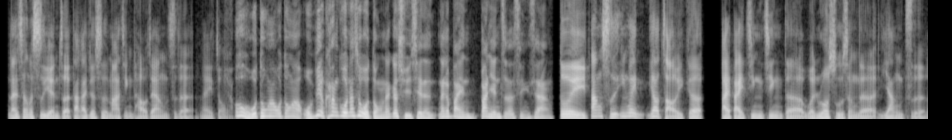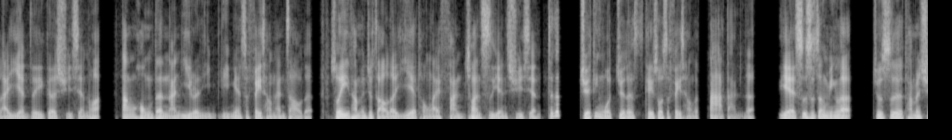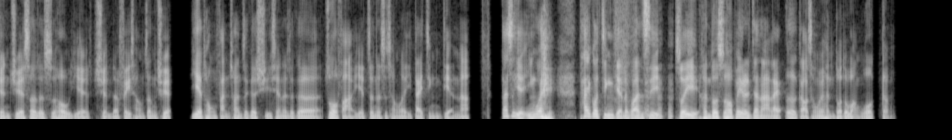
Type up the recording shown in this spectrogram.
男生的饰演者大概就是马景涛这样子的那一种。哦，我懂啊，我懂啊，我没有看过，但是我懂那个许仙的那个扮演扮演者的形象。对，当时因为要找一个白白净净的文弱书生的样子来演这一个许仙的话，当红的男艺人里里面是非常难找的，所以他们就找了叶童来反串饰演许仙。这个决定我觉得可以说是非常的大胆的，也事实证明了。就是他们选角色的时候也选的非常正确，叶童反串这个许仙的这个做法也真的是成了一代经典呐。但是也因为 太过经典的关系，所以很多时候被人家拿来恶搞，成为很多的网络梗。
